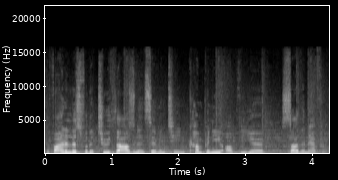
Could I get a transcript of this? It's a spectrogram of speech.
The finalists for the 2017 Company of the Year Southern Africa.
